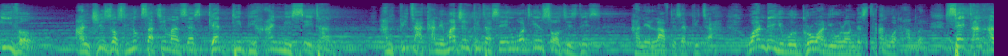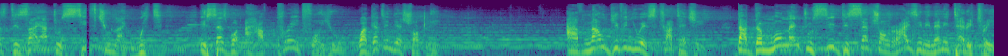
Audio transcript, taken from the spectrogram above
evil. And Jesus looks at him and says, get thee behind me, Satan. And Peter, I can imagine Peter saying, what insult is this? And he laughed. He said, Peter, one day you will grow and you will understand what happened. Satan has desired to sift you like wheat. He says, but I have prayed for you. We're getting there shortly. I have now given you a strategy that the moment you see deception rising in any territory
